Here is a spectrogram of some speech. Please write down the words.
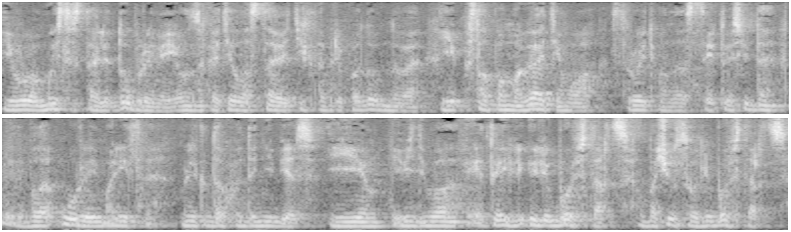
его мысли стали добрыми, и он захотел оставить их на преподобного и стал помогать ему строить монастырь. То есть, видно, это была уровень молитвы. Молитва доходит до небес. И, и видимо, это и любовь старца. Он почувствовал любовь старца,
